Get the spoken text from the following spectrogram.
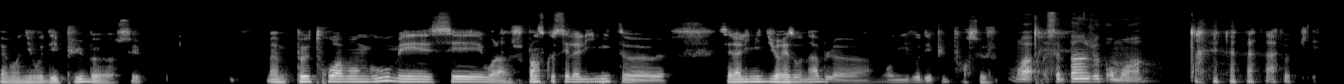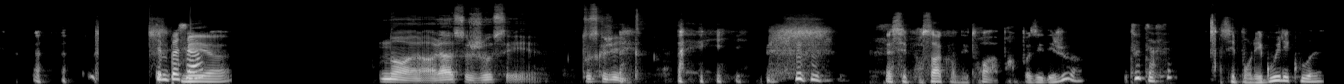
même au niveau des pubs, c'est un peu trop à mon goût, mais c'est voilà. Je pense que c'est la limite, c'est la limite du raisonnable au niveau des pubs pour ce jeu. Ouais, c'est pas un jeu pour moi. ok. T'aimes pas ça? Euh, Non, alors là, ce jeu, c'est tout ce que j'ai c'est pour ça qu'on est trois à proposer des jeux. Hein. Tout à fait. C'est pour les goûts et les couleurs.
